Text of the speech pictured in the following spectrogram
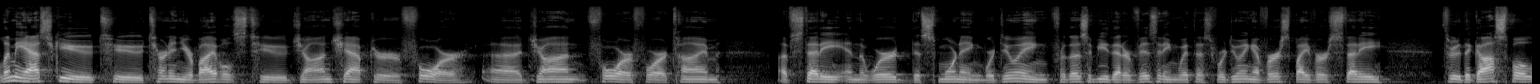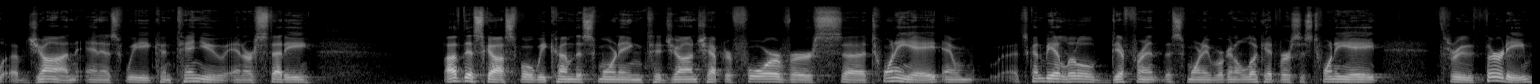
Let me ask you to turn in your Bibles to John chapter 4. Uh, John 4 for our time of study in the Word this morning. We're doing, for those of you that are visiting with us, we're doing a verse by verse study through the Gospel of John. And as we continue in our study of this Gospel, we come this morning to John chapter 4, verse uh, 28. And it's going to be a little different this morning. We're going to look at verses 28 through 30,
